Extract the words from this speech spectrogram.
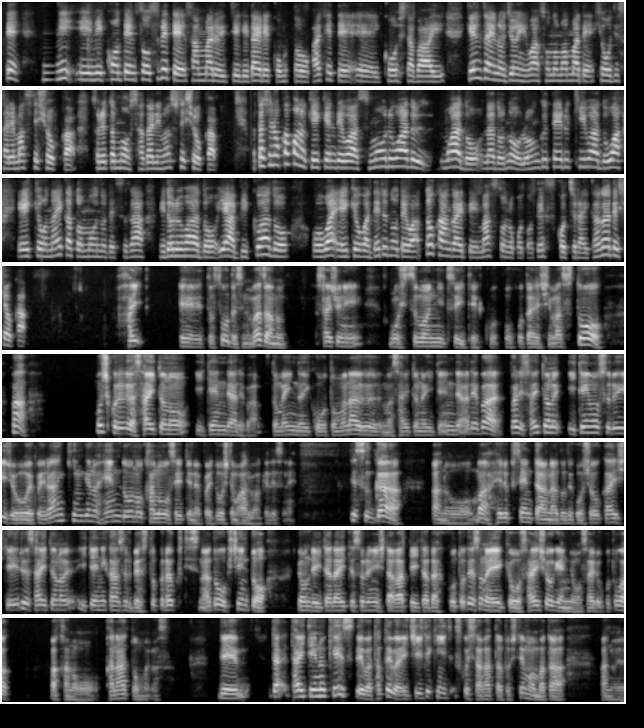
で、2にコンテンツをすべて301リダイレクトをかけて、えー、移行した場合、現在の順位はそのままで表示されますでしょうか？それとも下がりますでしょうか？私の過去の経験では、スモールワードワードなどのロングテールキーワードは影響ないかと思うのですが、ミドルワードやビッグワードは影響が出るのではと考えていますとのことです。こちらいかがでしょうか？はい。えっ、と、そうですね。まず、あの、最初にご質問についてお答えしますと、まあ、もしこれがサイトの移転であれば、ドメインの移行を伴う、まあ、サイトの移転であれば、やっぱりサイトの移転をする以上、やっぱりランキングの変動の可能性っていうのはやっぱりどうしてもあるわけですね。ですが、あのまあ、ヘルプセンターなどでご紹介しているサイトの移転に関するベストプラクティスなどをきちんと読んでいただいて、それに従っていただくことで、その影響を最小限に抑えることが、ま可能かなと思います。で、大抵のケースでは、例えば一時的に少し下がったとしても、またあの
